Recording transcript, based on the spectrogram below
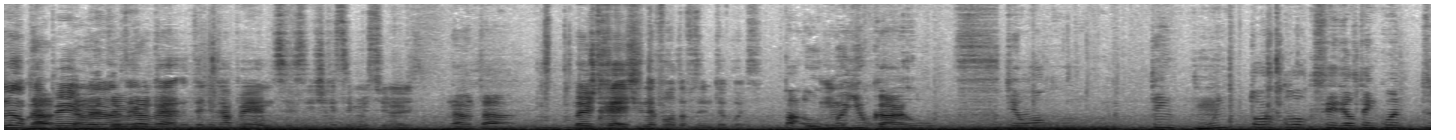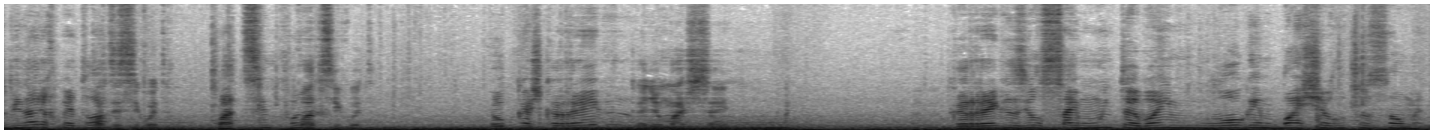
não, Não, KPN, não, tem o tenho, KPN. tenho KPN, sim, sim, esqueci de mencionar isso. Não, tá. Mas de resto ainda falta fazer muita coisa. Pá, o meio carro tem logo. tem muito torque logo cedo. Ele tem quanto de binário? Repete lá. 450, 400 foi? 450, Ele que carrega, ganhou mais de 100. carregas e ele sai muito bem logo em baixa rotação, mano.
